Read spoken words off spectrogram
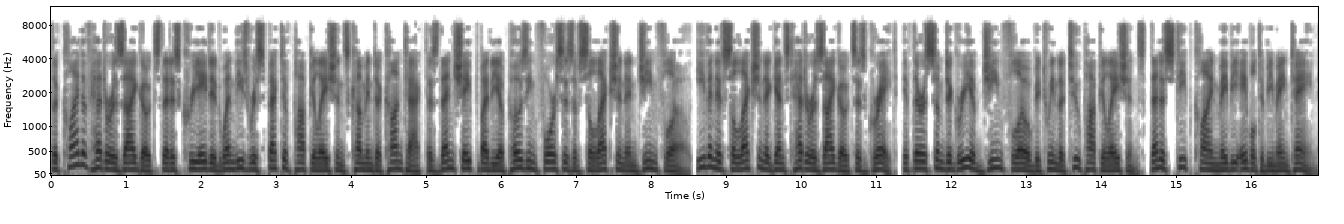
The cline of heterozygotes that is created when these respective populations come into contact is then shaped by the opposing forces of selection and gene flow, even if selection against heterozygotes is great. If there is some degree of gene flow between the two populations, then a steep cline may be able to be maintained.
